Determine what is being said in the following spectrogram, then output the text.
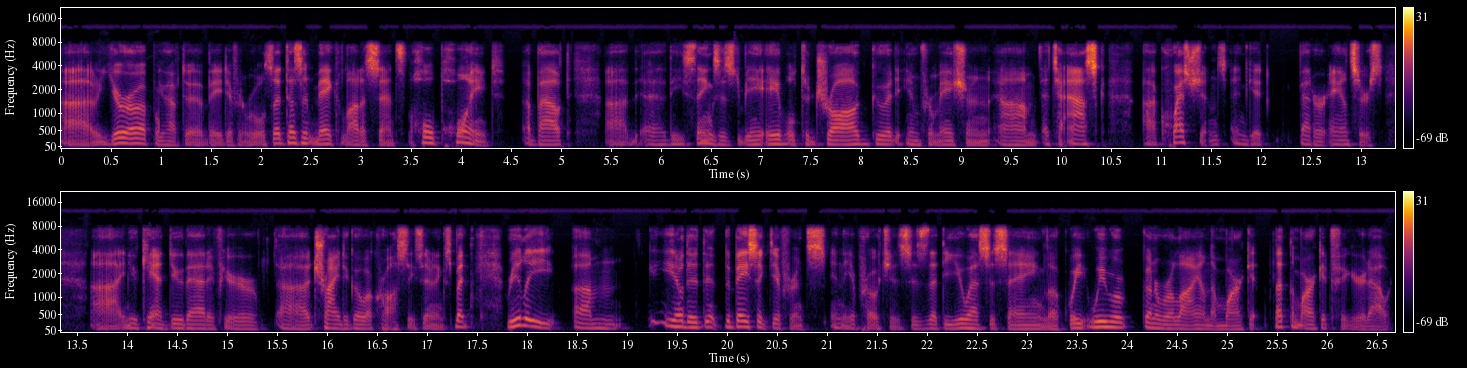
uh, Europe, you have to obey different rules. That doesn't make a lot of sense. The whole point about uh, uh, these things is to be able to draw good information, um, to ask uh, questions and get better answers. Uh, and you can't do that if you're uh, trying to go across these things. But really, um, you know, the, the, the basic difference in the approaches is that the U.S. is saying, look, we we were going to rely on the market. Let the market figure it out,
